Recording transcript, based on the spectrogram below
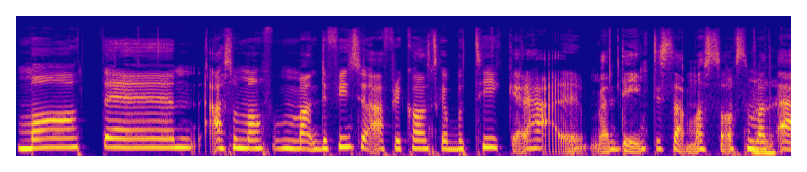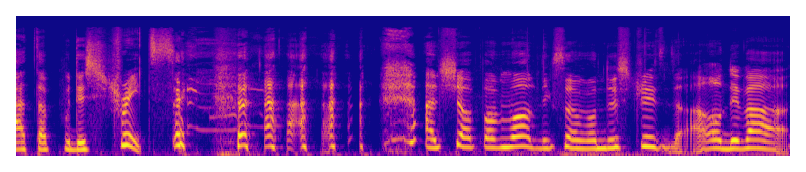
maten. Alltså man, man, det finns ju afrikanska butiker här, men det är inte samma sak som att äta på the streets. att köpa mat liksom on the streets. Ja, det var,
